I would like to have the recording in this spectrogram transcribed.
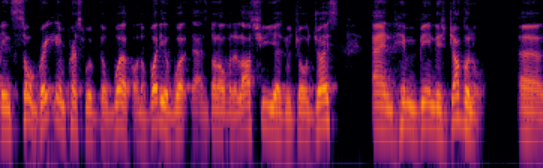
been so greatly impressed with the work or the body of work that has gone over the last few years with Joe Joyce and him being this juggernaut. Uh,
